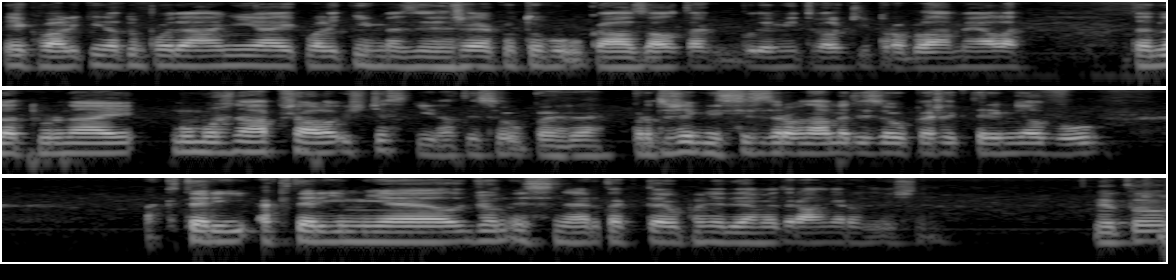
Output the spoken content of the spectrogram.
je kvalitní na tom podání a je kvalitní v mezihře, jako to ukázal, tak bude mít velký problémy, ale tenhle turnaj mu možná přálo i štěstí na ty soupeře, protože když si srovnáme ty soupeře, který měl Wu a který, a který měl John Isner, tak to je úplně diametrálně rozlišný. Je to,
